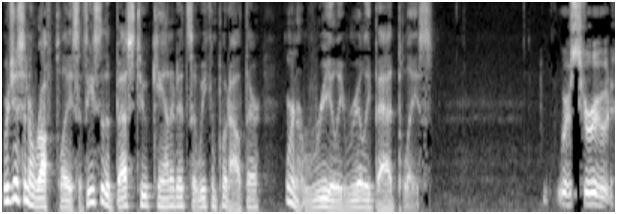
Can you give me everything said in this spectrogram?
we're just in a rough place. If these are the best two candidates that we can put out there, we're in a really really bad place. We're screwed.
